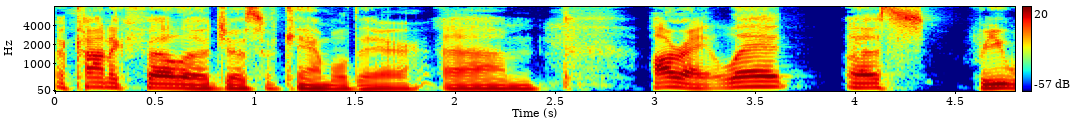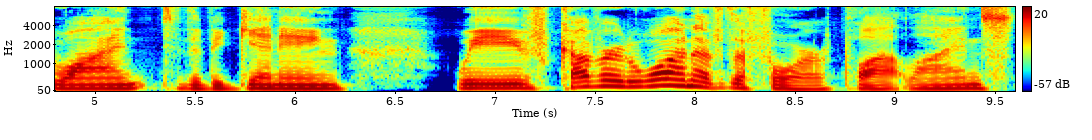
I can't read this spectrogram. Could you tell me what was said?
iconic fellow, Joseph Campbell. There. Um, all right, let us rewind to the beginning. We've covered one of the four plot lines.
